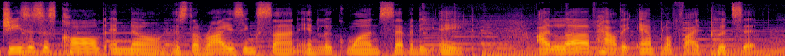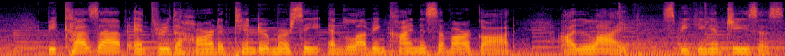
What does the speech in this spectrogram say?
Jesus is called and known as the rising sun in Luke 1:78. I love how the amplified puts it. Because of and through the heart of tender mercy and loving kindness of our God, a light, speaking of Jesus,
